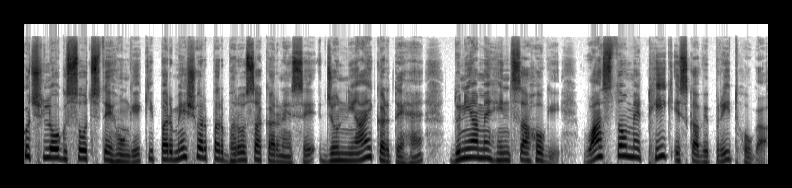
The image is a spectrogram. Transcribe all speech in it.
कुछ लोग सोचते होंगे कि परमेश्वर पर भरोसा करने से जो न्याय करते हैं दुनिया में हिंसा होगी। वास्तव में ठीक इसका विपरीत होगा।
